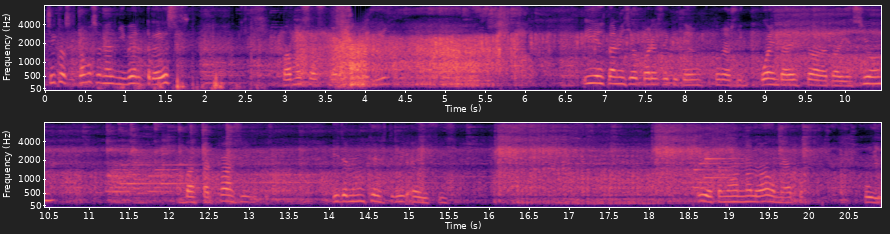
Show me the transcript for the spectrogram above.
chicos, estamos en el nivel 3. Vamos a, vamos a seguir. Y esta misión parece que tenemos que correr 50 de esta radiación. Va a estar fácil. Y tenemos que destruir edificios. Uy, esto mejor no lo hago, me da Uy,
